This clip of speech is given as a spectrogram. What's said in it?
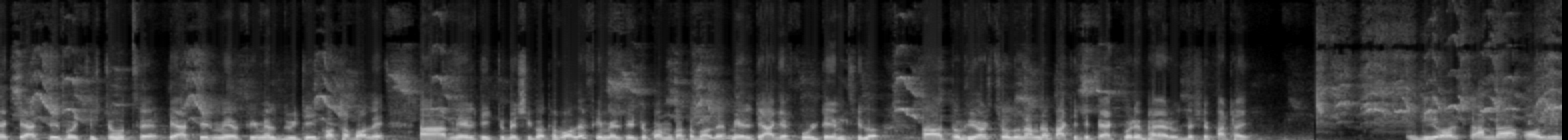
নেক পেয়ারটির বৈশিষ্ট্য হচ্ছে পেয়ারটির মেল ফিমেল দুইটিই কথা বলে। মেলটি একটু বেশি কথা বলে ফিমেলটি একটু কম কথা বলে। মেলটি আগে ফুল টেম ছিল। তো ভিউয়ার্স চলুন আমরা পাখিটি প্যাক করে ভাইয়ার উদ্দেশ্যে পাঠাই। ভিউয়ার্স আমরা অলিভ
